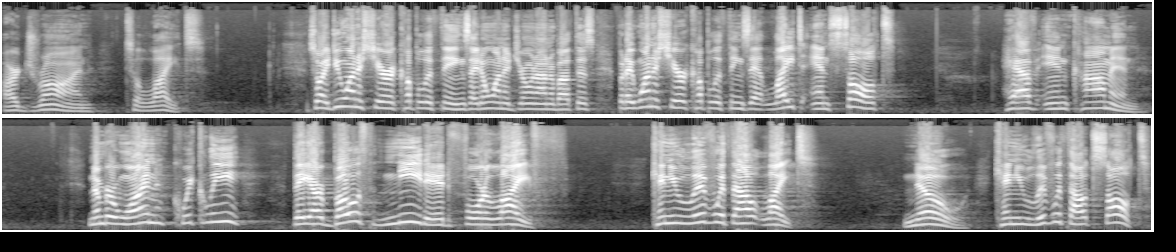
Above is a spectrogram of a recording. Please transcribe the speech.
are drawn to light. So, I do want to share a couple of things. I don't want to drone on about this, but I want to share a couple of things that light and salt have in common. Number one, quickly, they are both needed for life. Can you live without light? No. Can you live without salt?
